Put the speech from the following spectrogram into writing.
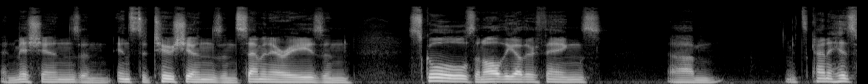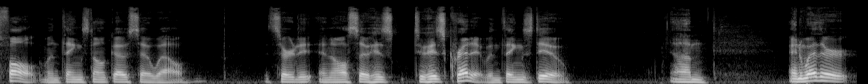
and missions and institutions and seminaries and schools and all the other things. Um, it's kind of his fault when things don't go so well. It's and also his to his credit when things do. Um, and whether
